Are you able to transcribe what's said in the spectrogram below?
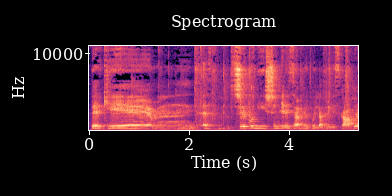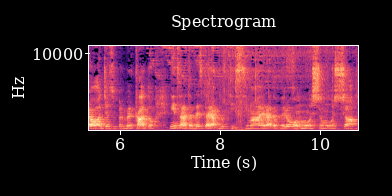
perché um, è, cerco di scegliere sempre quella fresca, però oggi al supermercato l'insalata fresca era bruttissima, era davvero moscia moscia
